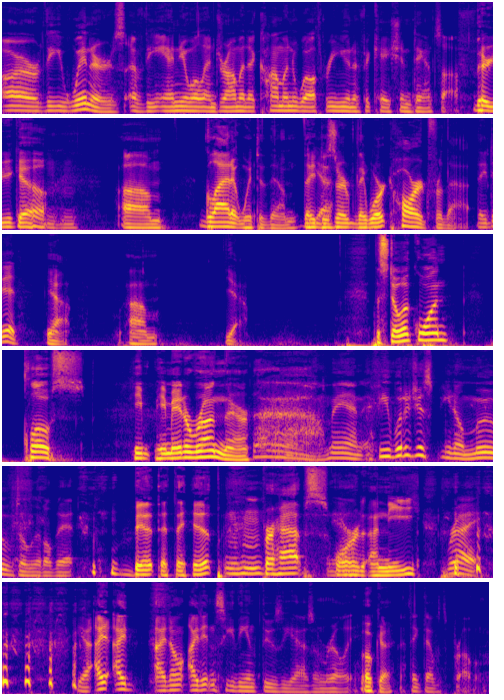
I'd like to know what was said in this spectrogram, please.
are the winners of the annual Andromeda Commonwealth Reunification Dance-Off. There you go. Um, glad it went to them. They Yeah. deserved. They worked hard for that. They did. Yeah. Um, yeah. The Stoic one, close. He he made a run there, Oh man, if he would have just you know moved a little bit, bent at the hip, perhaps, or a knee. right? yeah, I, I I don't I didn't see the enthusiasm really. Okay. I think that was the problem.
